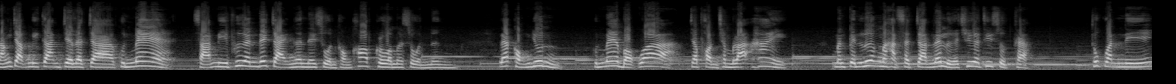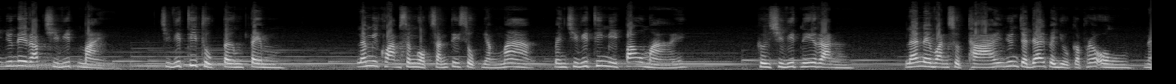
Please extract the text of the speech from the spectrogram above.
หลังจากมีการเจรจาคุณแม่สามีเพื่อนได้จ่ายเงินในส่วนของครอบครัวมาส่วนหนึ่ง และของยุ่น คุณแม่บอกว่าจะผ่อนชำระให้ มันเป็นเรื่องมหัศจรรย์และเหลือเชื่อที่สุดค่ะ ทุกวันนี้ยุ่นได้รับชีวิตใหม่ ชีวิตที่ถูกเติมเต็ม และมีความสงบสันติสุขอย่างมาก เป็นชีวิตที่มีเป้าหมาย คือชีวิตนิรันดร์และในวันสุดท้ายยุ่นจะได้ไปอยู่กับพระองค์ใน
